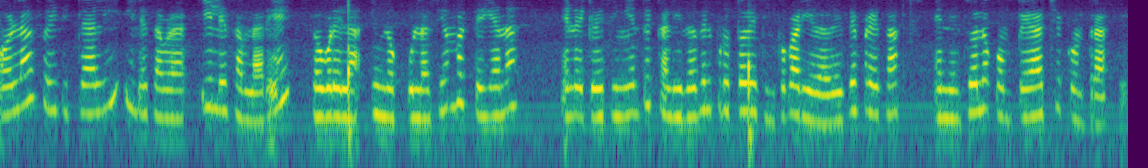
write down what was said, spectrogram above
Hola, soy Citlali y les, y les hablaré sobre la inoculación bacteriana en el crecimiento y calidad del fruto de cinco variedades de fresa en el suelo con pH contraste.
